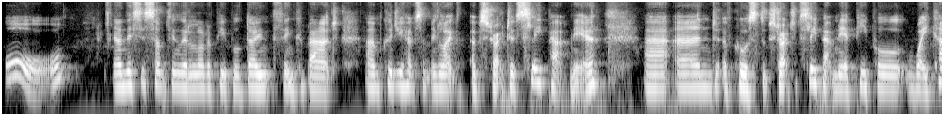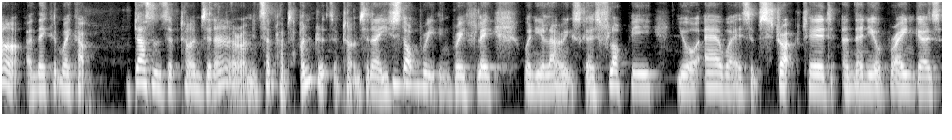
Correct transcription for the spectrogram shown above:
Or and this is something that a lot of people don't think about. Um, could you have something like obstructive sleep apnea? Uh, and of course, obstructive sleep apnea, people wake up and they can wake up dozens of times an hour. I mean, sometimes hundreds of times an hour. You stop mm-hmm. breathing briefly when your larynx goes floppy, your airway is obstructed, and then your brain goes,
